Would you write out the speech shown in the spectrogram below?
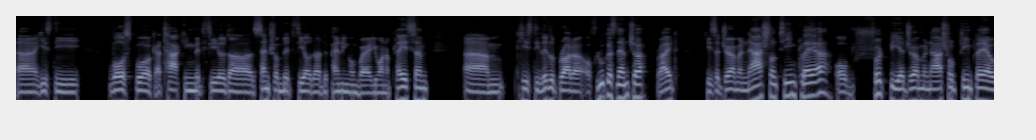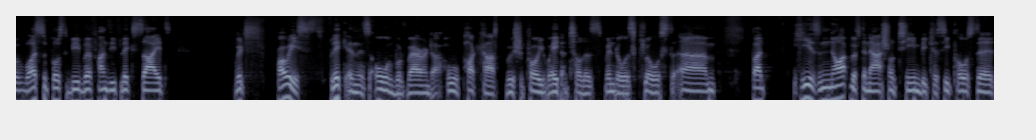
Uh, he's the Wolfsburg attacking midfielder, central midfielder, depending on where you want to place him. Um, he's the little brother of Lukas Nmecha, right? He's a German national team player, or should be a German national team player. Was supposed to be with Hansi Flick's side, which probably Flick in his own would warrant a whole podcast. We should probably wait until this window is closed. Um, but he is not with the national team because he posted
